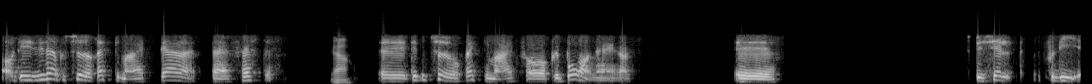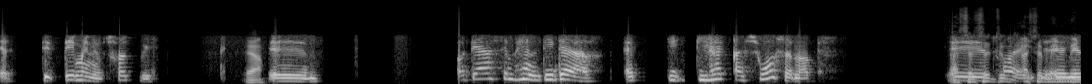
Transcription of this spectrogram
Og det er det, der betyder rigtig meget. Det er, der er faste. Ja. Øh, det betyder jo rigtig meget for beboerne, ikke også? Øh, specielt fordi, at det, det er man jo tryg ved. Ja. Øh, og det er simpelthen de der, at de, de har ikke ressourcer nok. Altså, Øh, så du, jeg, altså, øh, men, men,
